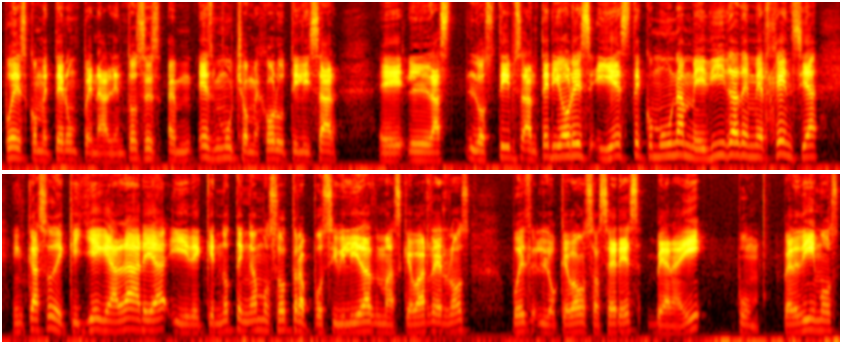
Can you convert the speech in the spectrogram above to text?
puedes cometer un penal. Entonces, em, es mucho mejor utilizar eh, las, los tips anteriores y este como una medida de emergencia en caso de que llegue al área y de que no tengamos otra posibilidad más que barrernos, pues lo que vamos a hacer es, vean ahí, pum, perdimos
